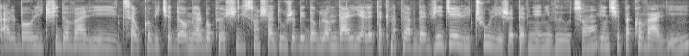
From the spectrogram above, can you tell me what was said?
albo likwidowali całkowicie domy, albo prosili sąsiadów, żeby doglądali, ale tak naprawdę wiedzieli, czuli, że pewnie nie wrócą, więc się pakowali.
